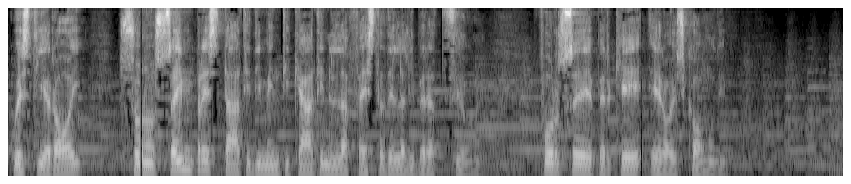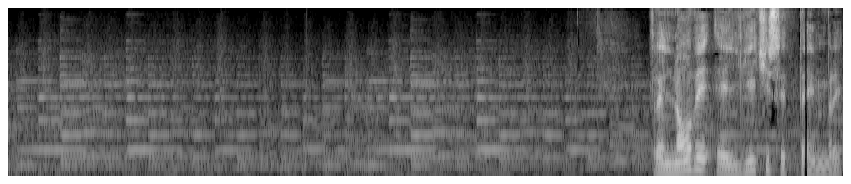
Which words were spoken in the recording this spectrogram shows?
Questi eroi sono sempre stati dimenticati nella festa della liberazione, forse perché eroi scomodi. Tra il 9 e il 10 settembre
